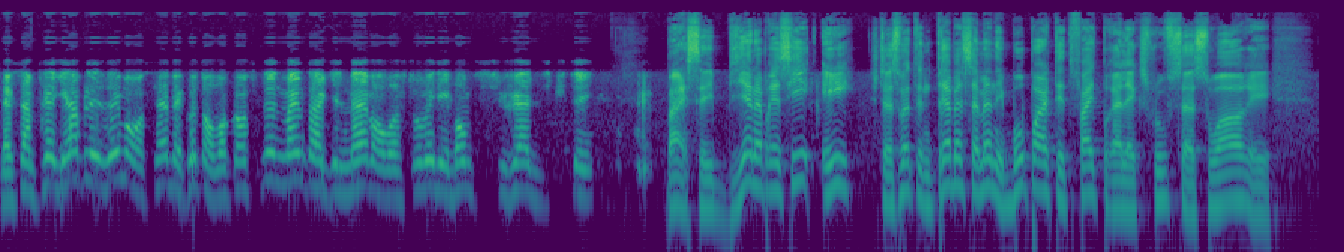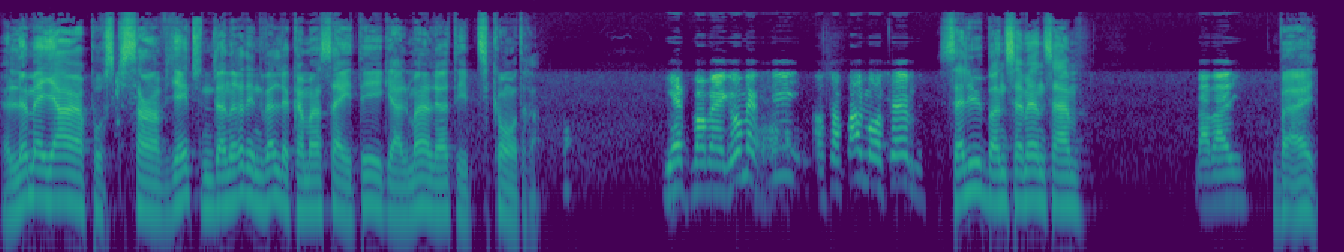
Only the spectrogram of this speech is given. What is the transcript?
Ben, ça me ferait grand plaisir, mon Seb. Écoute, on va continuer de même tranquillement, on va se trouver des bons petits sujets à discuter. Ben, c'est bien apprécié et je te souhaite une très belle semaine et beau party de fête pour Alex Roof ce soir et le meilleur pour ce qui s'en vient. Tu nous donneras des nouvelles de comment ça a été également, là, tes petits contrats. Yes, bon, ben, gros, merci. On s'en reparle, mon Seb. Salut, bonne semaine, Sam. Bye bye. Bye.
